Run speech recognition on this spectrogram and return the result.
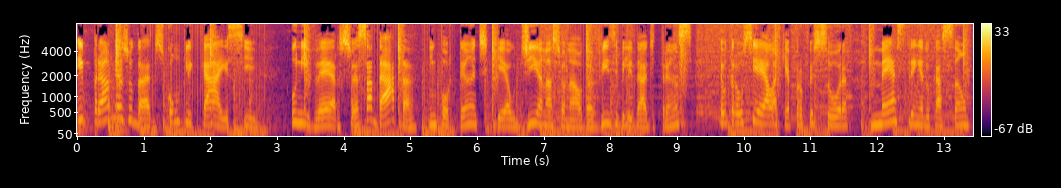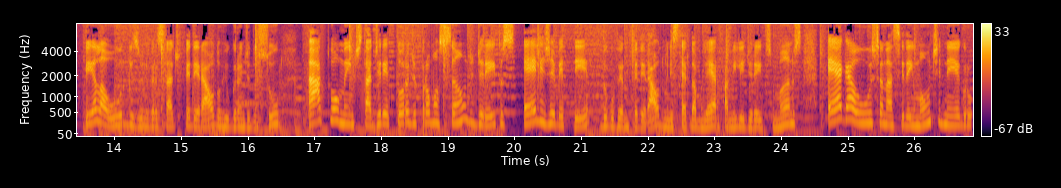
E para me ajudar a descomplicar esse universo, essa data importante que é o Dia Nacional da Visibilidade Trans, eu trouxe ela, que é professora, mestre em educação pela URGS, Universidade Federal do Rio Grande do Sul. Atualmente está diretora de promoção de direitos LGBT do governo federal, do Ministério da Mulher, Família e Direitos Humanos. É gaúcha, nascida em Montenegro,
